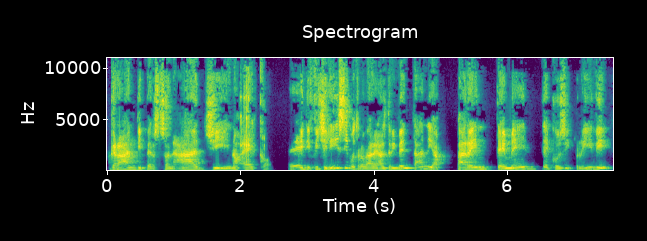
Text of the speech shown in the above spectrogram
grandi personaggi, no? Ecco, è difficilissimo trovare altri vent'anni apparentemente così privi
